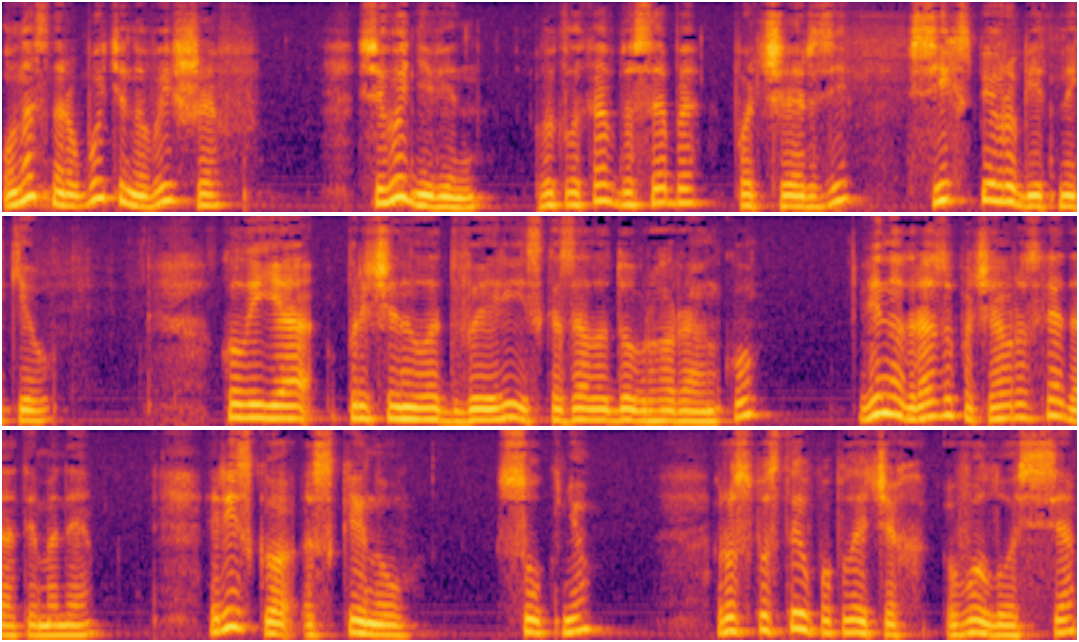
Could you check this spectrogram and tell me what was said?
У нас на роботі новий шеф. Сьогодні він викликав до себе по черзі всіх співробітників. Коли я причинила двері і сказала доброго ранку, він одразу почав розглядати мене, різко скинув сукню, розпустив по плечах волосся,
